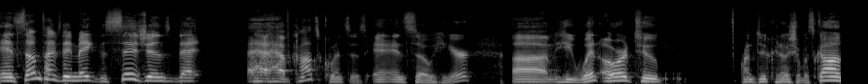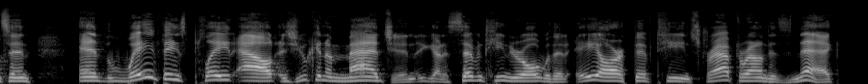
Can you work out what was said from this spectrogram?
and sometimes they make decisions that have consequences. And, and so here, um, he went over to um, to Kenosha, Wisconsin. And the way things played out, as you can imagine, you got a 17 year old with an AR 15 strapped around his neck.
